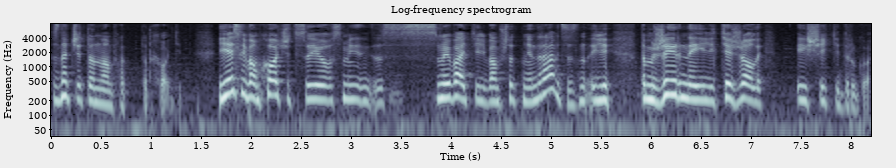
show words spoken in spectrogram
значит, он вам под- подходит. Если вам хочется его смывать, или вам что-то не нравится, или там жирный, или тяжелый, ищите другой.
